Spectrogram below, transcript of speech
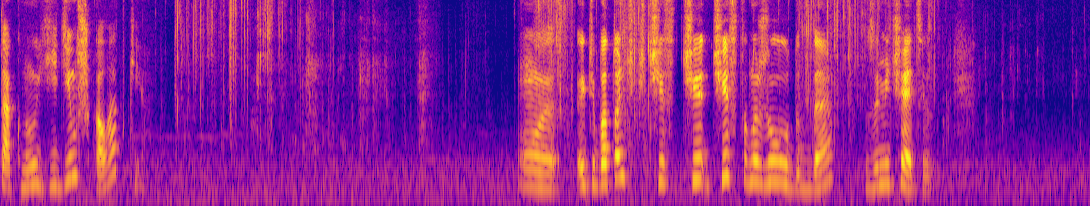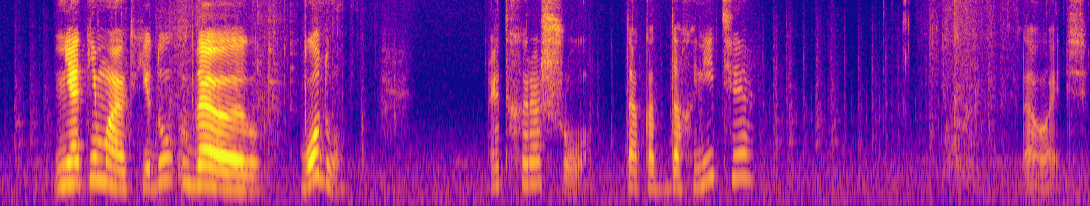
Так, ну, едим шоколадки. Ой, эти батончики чи чи чисто на желудок, да? Замечательно. Не отнимают еду. Да, воду. Это хорошо. Так, отдохните. Давайте.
